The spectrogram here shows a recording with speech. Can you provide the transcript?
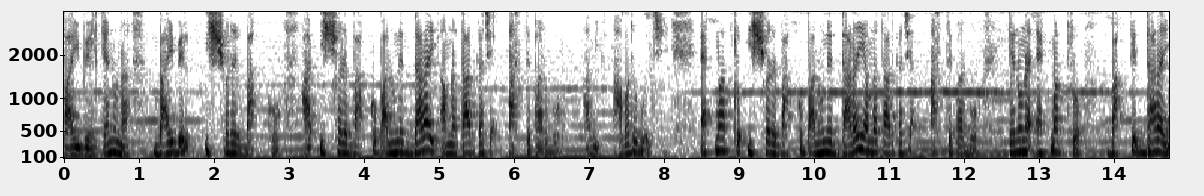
বাইবেল। কেননা বাইবেল ঈশ্বরের বাক্য, আর ঈশ্বরের বাক্য পালনের দ্বারাই আমরা তার কাছে আসতে পারব। আমি আবারও বলছি, একমাত্র ঈশ্বরের বাক্য পালনের দ্বারাই আমরা তার কাছে আসতে পারব। কেননা একমাত্র বাক্যের দ্বারাই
